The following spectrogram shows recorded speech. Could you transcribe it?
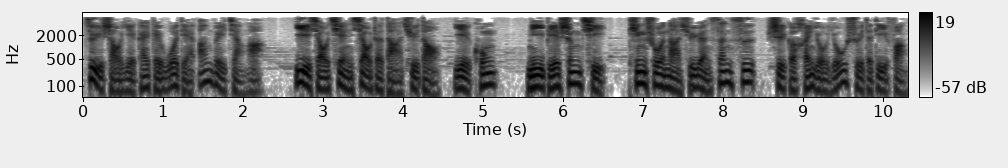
最少也该给我点安慰奖啊！叶小倩笑着打趣道：“夜空，你别生气，听说那学院三司是个很有油水的地方，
